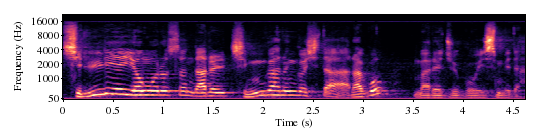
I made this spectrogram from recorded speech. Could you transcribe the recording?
진리의 영으로서 나를 증거하는 것이다 라고 말해주고 있습니다.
